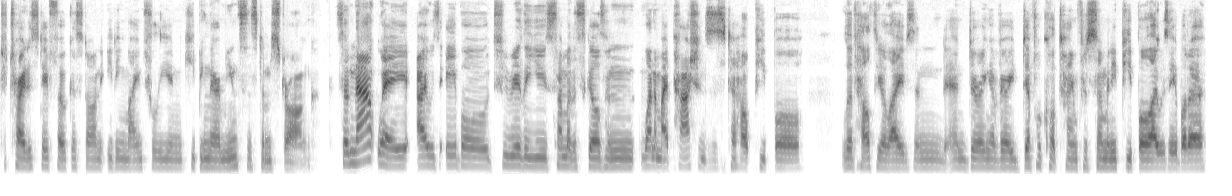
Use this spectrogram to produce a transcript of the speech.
to try to stay focused on eating mindfully and keeping their immune system strong. So, in that way, I was able to really use some of the skills. And one of my passions is to help people live healthier lives. And, and during a very difficult time for so many people, I was able to,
